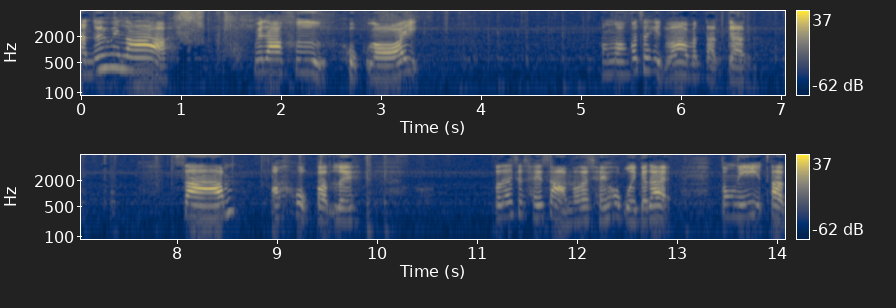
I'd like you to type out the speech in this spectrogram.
ารด้วยเวลา เวลาคือ600น้องๆก็จะเห็นว่ามันตัดกัน3อะ6ตัดเลย ตอนแรกจะใช้3เราจะใช้6เลยก็ได้ ตรงนี้ตัด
